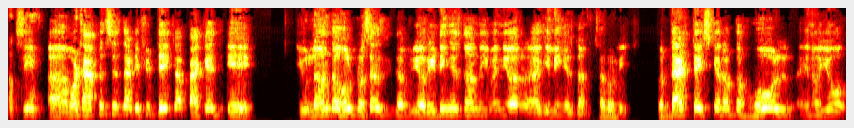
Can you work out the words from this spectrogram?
Okay. See, uh, what happens is that if you take a package A, you learn the whole process, your reading is done, even your uh, healing is done thoroughly. So that takes care of the whole, you know, you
